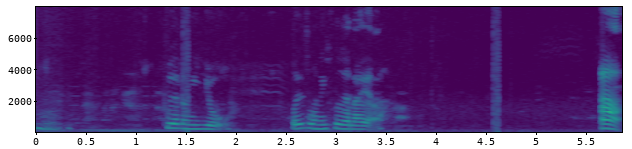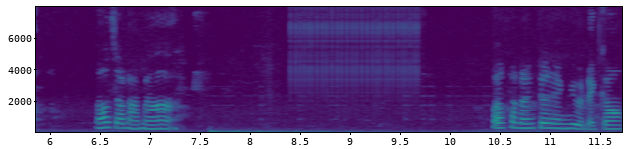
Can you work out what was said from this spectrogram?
มเพื่อนเราอยู่ เฮ้ย ตรงนี้คืออะไรอะ อะนอกจากนั้นนะว่าคนนั้นก็ยังอยู่ในกล้อง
